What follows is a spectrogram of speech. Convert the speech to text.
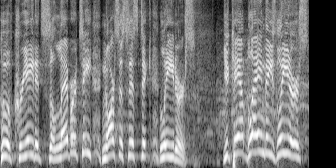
who have created celebrity, narcissistic leaders. You can't blame these leaders.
